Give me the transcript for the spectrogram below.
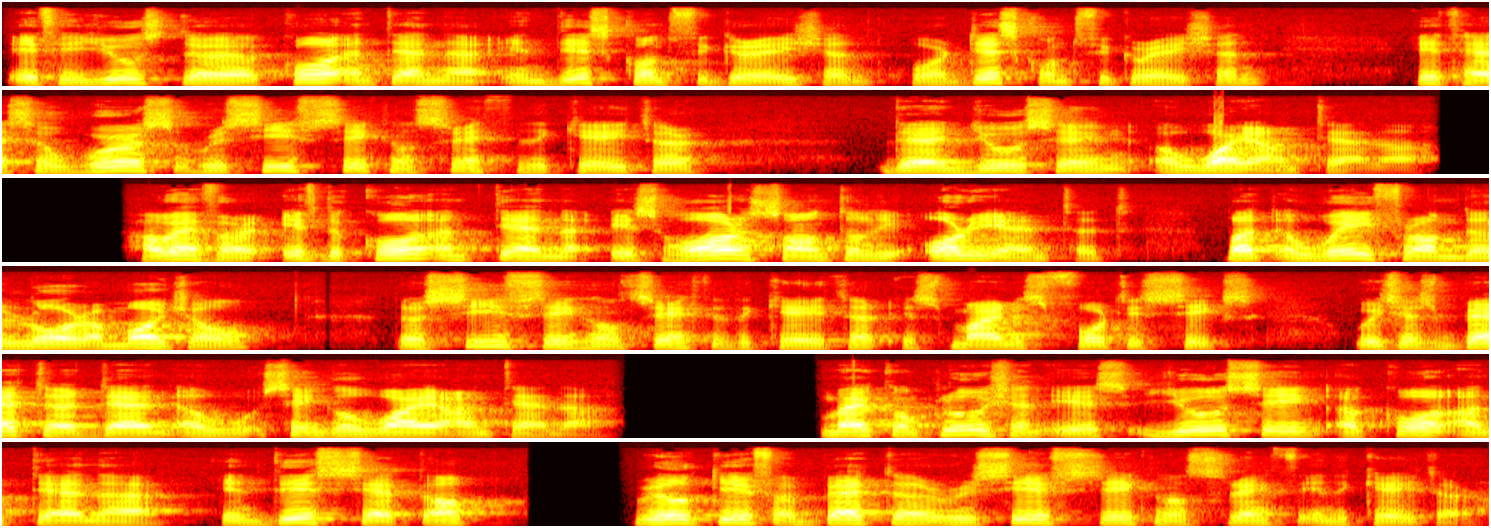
If you use the coil antenna in this configuration or this configuration, it has a worse receive signal strength indicator than using a wire antenna. However, if the coil antenna is horizontally oriented but away from the LoRa module, the receive signal strength indicator is minus 46, which is better than a single wire antenna. My conclusion is using a coil antenna in this setup will give a better received signal strength indicator.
